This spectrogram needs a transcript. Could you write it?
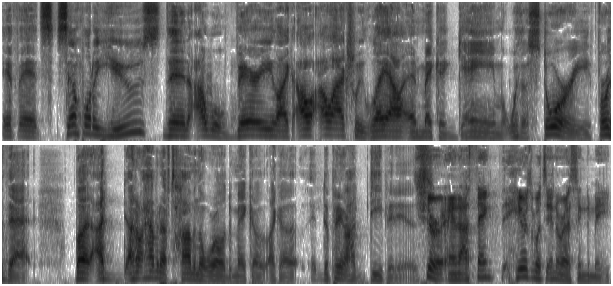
if it's simple to use, then I will very like I'll, I'll actually lay out and make a game with a story for that. But I, I don't have enough time in the world to make a like a depending on how deep it is. Sure, and I think here's what's interesting to me.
